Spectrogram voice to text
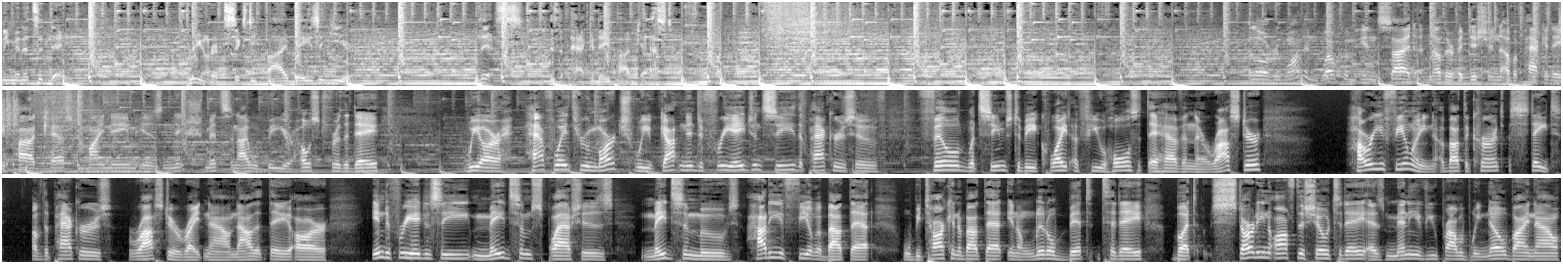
20 minutes a day, 365 days a year. This is the Pack a Day Podcast. Hello, everyone, and welcome inside another edition of a Pack a Day podcast. My name is Nick Schmitz, and I will be your host for the day. We are halfway through March. We've gotten into free agency. The Packers have filled what seems to be quite a few holes that they have in their roster. How are you feeling about the current state of the Packers roster right now, now that they are into free agency, made some splashes, made some moves? How do you feel about that? We'll be talking about that in a little bit today. But starting off the show today, as many of you probably know by now,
